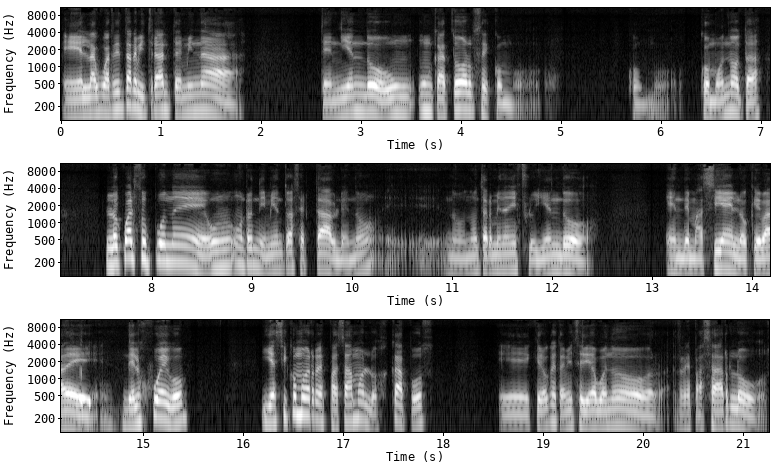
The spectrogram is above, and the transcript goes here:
Eh, la guardieta arbitral termina teniendo un, 14 como, como, como nota, lo cual supone un, rendimiento aceptable, ¿no? Eh, ¿no? No termina influyendo en demasía en lo que va de, del juego. Y así como repasamos los capos, eh, creo que también sería bueno repasar los,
